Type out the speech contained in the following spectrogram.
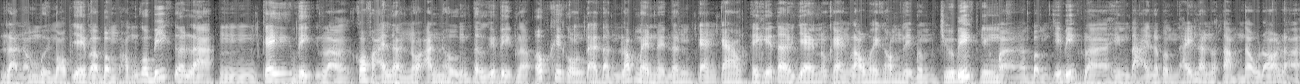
là nó 11 giây Và bùm không có biết đó là um, Cái việc là có phải là nó ảnh hưởng từ cái việc là úp cái con Titan Lockman này lên càng cao Thì cái thời gian nó càng lâu hay không thì bùm chưa biết. Nhưng mà bùm chỉ biết là hiện tại là bùm thấy là nó tầm đâu đó là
